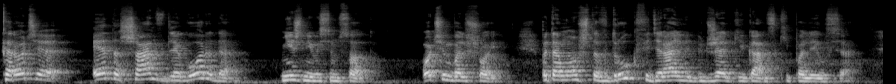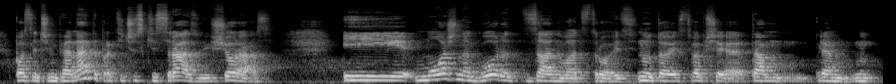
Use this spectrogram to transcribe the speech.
Короче, это шанс для города Нижний 800. Очень большой. Потому что вдруг федеральный бюджет гигантский полился. После чемпионата практически сразу, еще раз. И можно город заново отстроить. Ну, то есть вообще там прям ну,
